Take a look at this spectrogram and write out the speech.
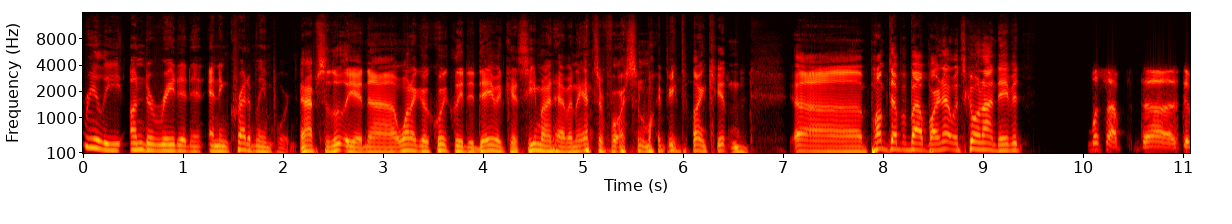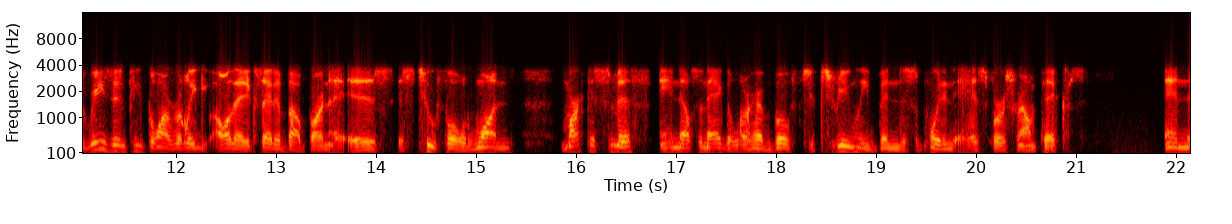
really underrated and, and incredibly important. Absolutely. And uh, I want to go quickly to David because he might have an answer for us and why people aren't getting uh, pumped up about Barnett. What's going on, David? What's up? The the reason people aren't really all that excited about Barnett is is twofold. One, Marcus Smith and Nelson Agholor have both extremely been disappointed as first round picks. And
